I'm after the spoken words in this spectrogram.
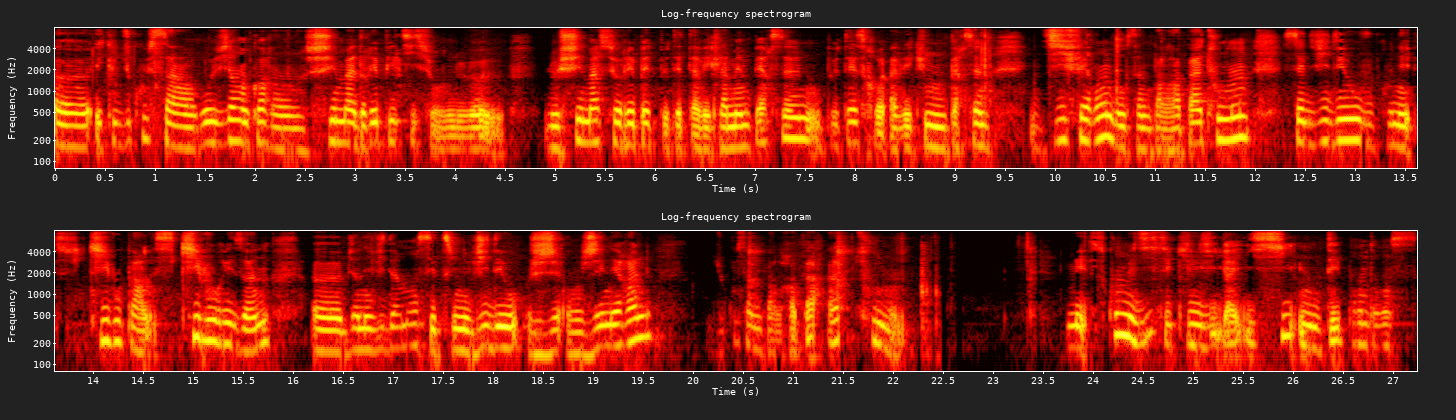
Euh, et que du coup, ça revient encore à un schéma de répétition. Le, le schéma se répète peut-être avec la même personne ou peut-être avec une personne différente, donc ça ne parlera pas à tout le monde. Cette vidéo, vous prenez ce qui vous parle, ce qui vous résonne. Euh, bien évidemment, c'est une vidéo en général, du coup, ça ne parlera pas à tout le monde. Mais ce qu'on me dit, c'est qu'il y a ici une dépendance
